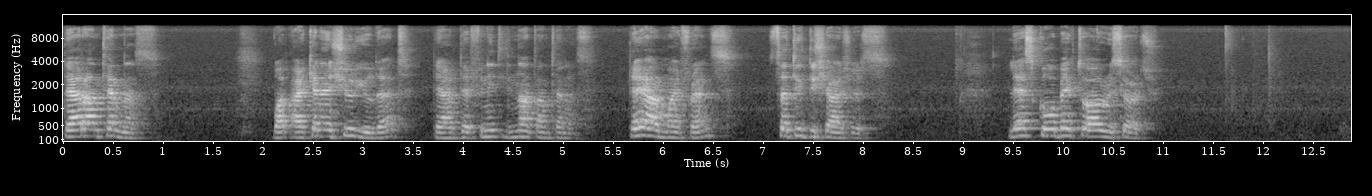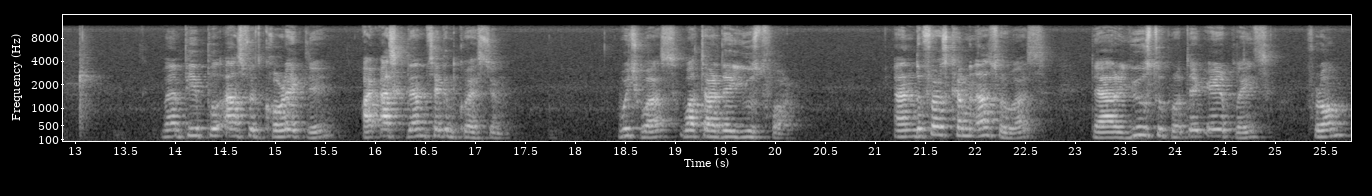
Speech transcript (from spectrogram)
they are antennas. But I can assure you that they are definitely not antennas. They are, my friends, static dischargers. Let's go back to our research. When people answered correctly, I asked them second question, which was, what are they used for? And the first common answer was, they are used to protect airplanes from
